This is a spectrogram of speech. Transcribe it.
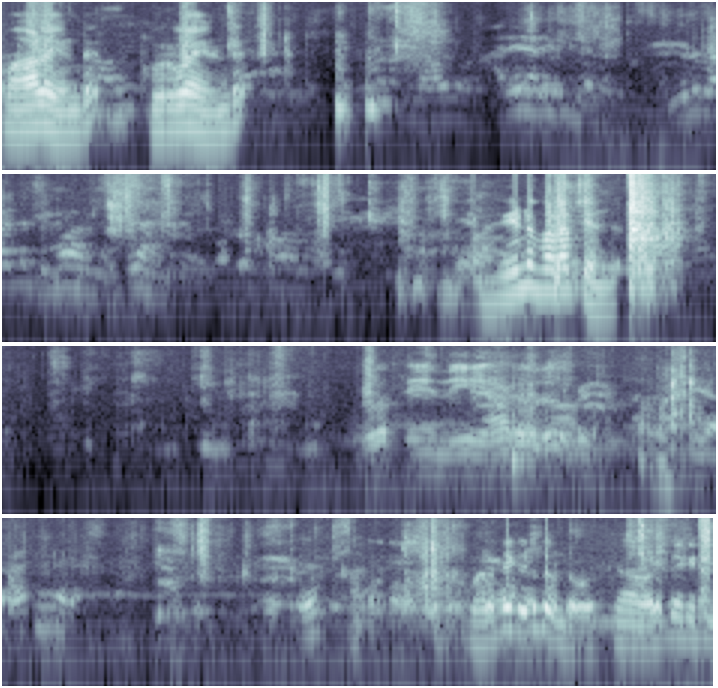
വാളയുണ്ട്. കുറുവയുണ്ട്. വീണ്ടും വള്ളത്തിയുണ്ട് വളത്തേക്ക് കിട്ടുന്നുണ്ടോ ആ വളത്തെ കിട്ടി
